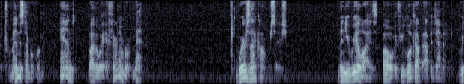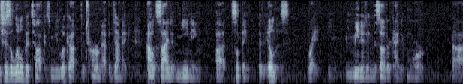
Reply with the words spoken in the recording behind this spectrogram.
a tremendous number of women and, by the way, a fair number of men. Where's that conversation? then you realize, oh, if you look up epidemic, which is a little bit tough because when you look up the term epidemic outside of meaning uh, something, an illness, right, you, mean it in this other kind of more uh,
